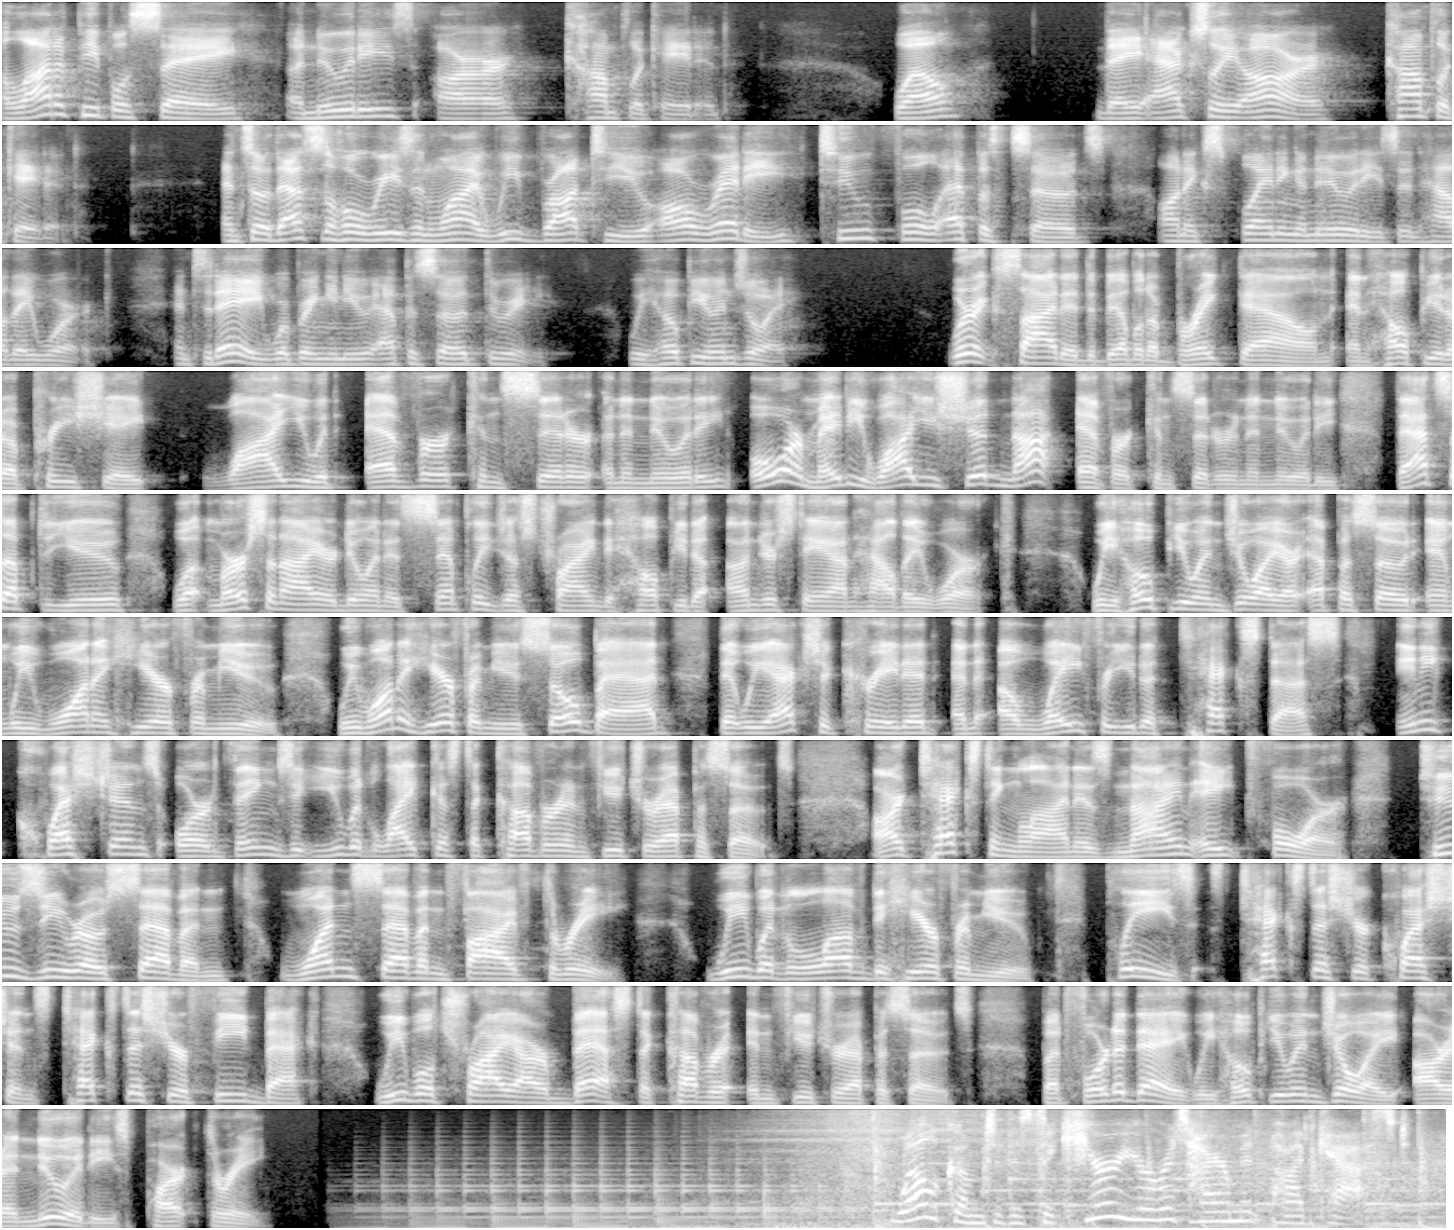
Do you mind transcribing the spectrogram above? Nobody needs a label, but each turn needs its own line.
A lot of people say annuities are complicated. Well, they actually are complicated. And so that's the whole reason why we brought to you already two full episodes on explaining annuities and how they work. And today we're bringing you episode three. We hope you enjoy.
We're excited to be able to break down and help you to appreciate why you would ever consider an annuity, or maybe why you should not ever consider an annuity. That's up to you. What Murs and I are doing is simply just trying to help you to understand how they work. We hope you enjoy our episode and we want to hear from you. We want to hear from you so bad that we actually created an, a way for you to text us any questions or things that you would like us to cover in future episodes. Our texting line is 984 207 1753. We would love to hear from you. Please text us your questions, text us your feedback. We will try our best to cover it in future episodes. But for today, we hope you enjoy our annuities part three.
Welcome to the Secure Your Retirement Podcast.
